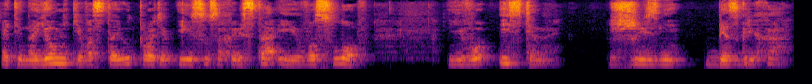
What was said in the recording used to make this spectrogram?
эти наемники восстают против Иисуса Христа и Его слов, Его истины, жизни без греха,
